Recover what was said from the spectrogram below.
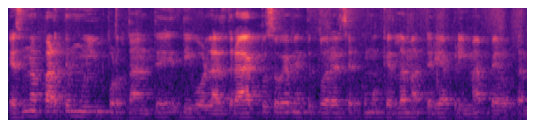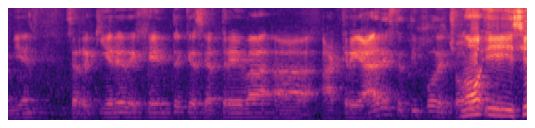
es una parte muy importante. Digo, las drag pues obviamente podrían ser como que es la materia prima, pero también se requiere de gente que se atreva a, a crear este tipo de shows. No, y sí,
